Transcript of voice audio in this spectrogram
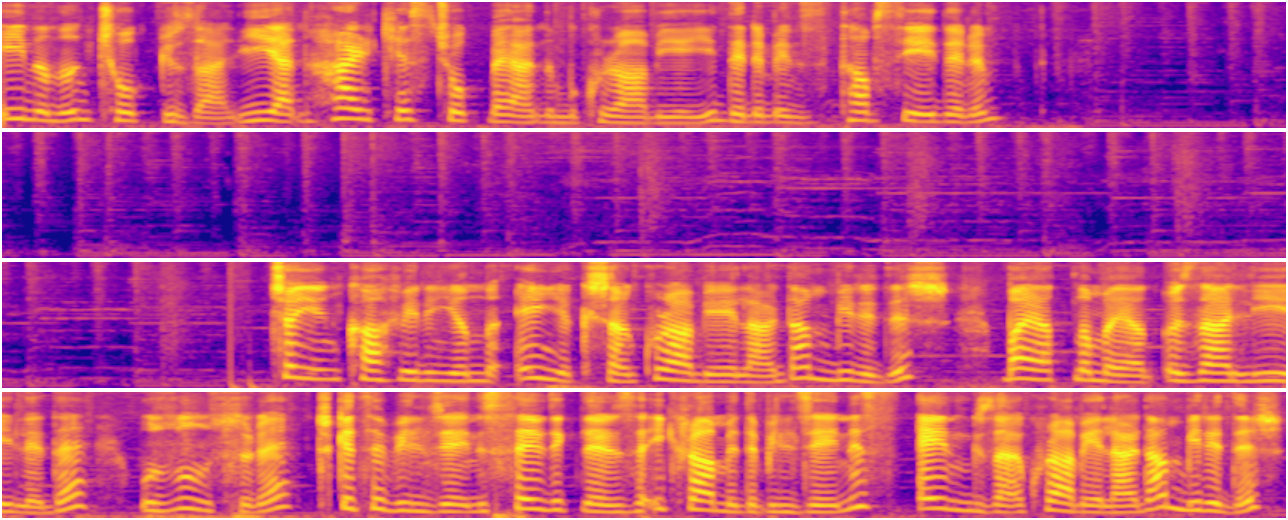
İnanın çok güzel. Yiyen herkes çok beğendi bu kurabiyeyi. Denemenizi tavsiye ederim. Çayın kahvenin yanına en yakışan kurabiyelerden biridir. Bayatlamayan özelliğiyle de uzun süre tüketebileceğiniz, sevdiklerinize ikram edebileceğiniz en güzel kurabiyelerden biridir.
